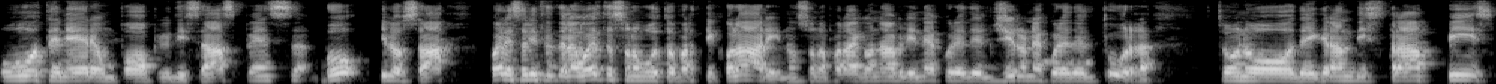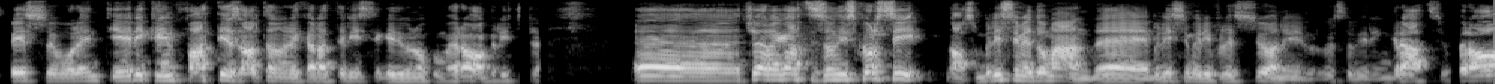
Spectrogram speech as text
o tenere un po' più di suspense. Boh, chi lo sa. Poi le salite della Vuelta sono molto particolari, non sono paragonabili né a quelle del Giro né a quelle del Tour. Sono dei grandi strappi, spesso e volentieri, che infatti esaltano le caratteristiche di uno come Roglic. Eh, cioè, ragazzi, sono discorsi, no, sono bellissime domande, eh, bellissime riflessioni, per questo vi ringrazio, però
